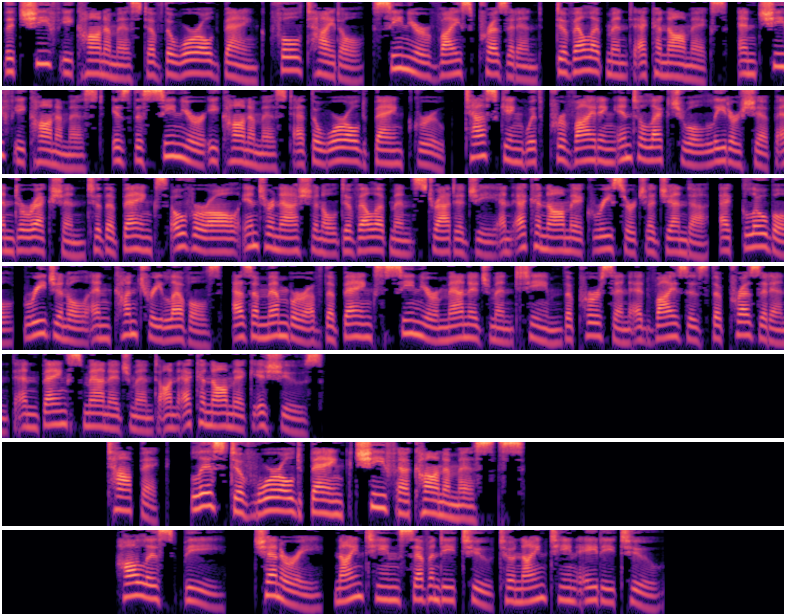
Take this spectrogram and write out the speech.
The chief economist of the World Bank full title, Senior Vice President, Development Economics, and Chief Economist is the senior economist at the World Bank Group, tasking with providing intellectual leadership and direction to the bank's overall international development strategy and economic research agenda, at global, regional and country levels. As a member of the bank's senior management team the person advises the President and bank's management on economic issues. List of World Bank chief economists. Hollis B. Chenery, 1972–1982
